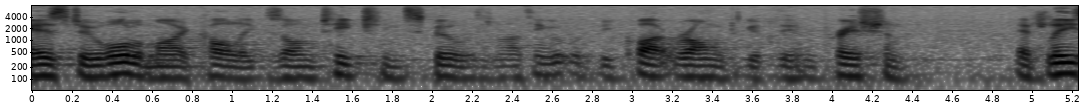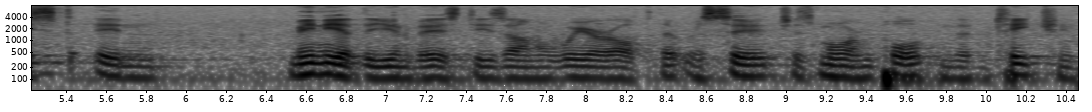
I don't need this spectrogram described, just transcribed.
as do all of my colleagues, on teaching skills. And I think it would be quite wrong to give the impression, at least in many of the universities I'm aware of, that research is more important than teaching.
